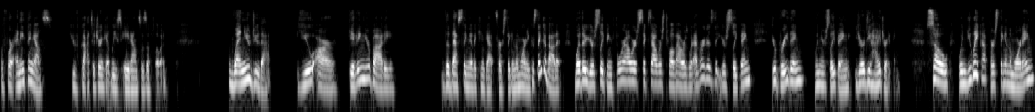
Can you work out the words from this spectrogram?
before anything else, you've got to drink at least eight ounces of fluid. When you do that, you are giving your body the best thing that it can get first thing in the morning. Because think about it whether you're sleeping four hours, six hours, 12 hours, whatever it is that you're sleeping, you're breathing when you're sleeping, you're dehydrating. So when you wake up first thing in the morning,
